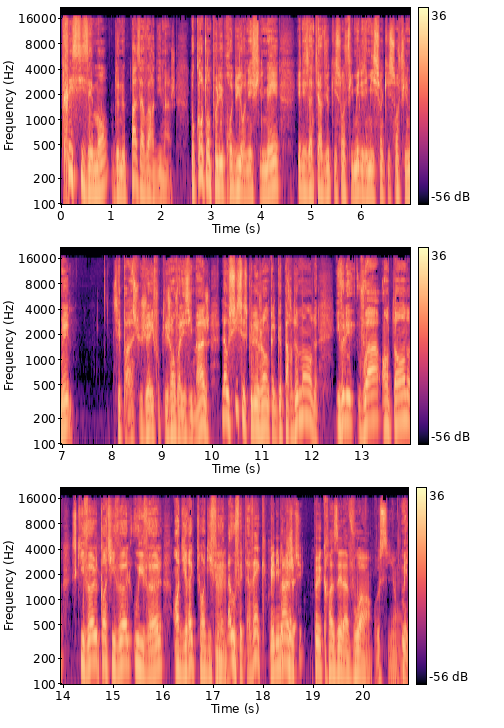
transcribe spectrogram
précisément de ne pas avoir d'image. Donc quand on peut les produire, on est filmé, il y a des interviews qui sont filmées, des émissions qui sont filmées, c'est pas un sujet, il faut que les gens voient les images. Là aussi, c'est ce que les gens, quelque part, demandent. Ils veulent les voir, entendre ce qu'ils veulent, quand ils veulent, où ils veulent, en direct ou en différé. Hmm. Bah, vous faites avec. Mais l'image peut écraser la voix aussi. hein. Mais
